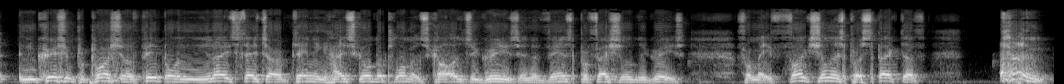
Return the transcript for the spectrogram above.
an increasing proportion of people in the United States are obtaining high school diplomas, college degrees, and advanced professional degrees. From a functionalist perspective,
